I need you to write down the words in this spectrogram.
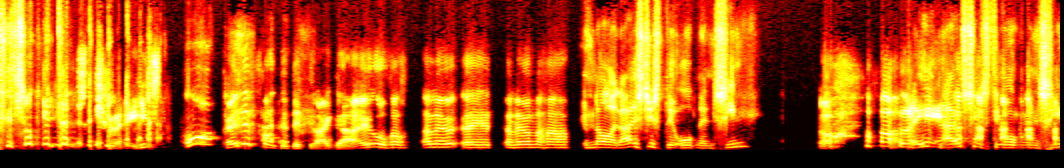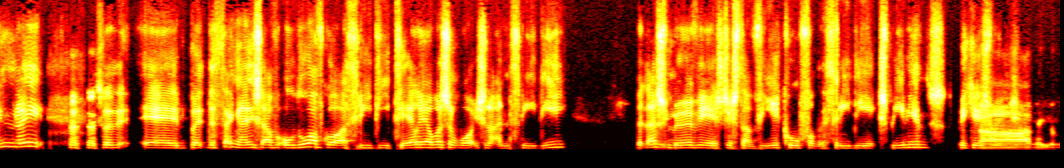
oh, How the fuck did they drag that out over an hour, uh, an hour and a half? no, that's just the opening scene, Oh, right? That's just the opening scene, right? So, uh, but the thing is, I've, although I've got a 3D telly, I wasn't watching it in 3D. But this Right. movie is just a vehicle for the 3D experience because when, Ah, right, okay.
